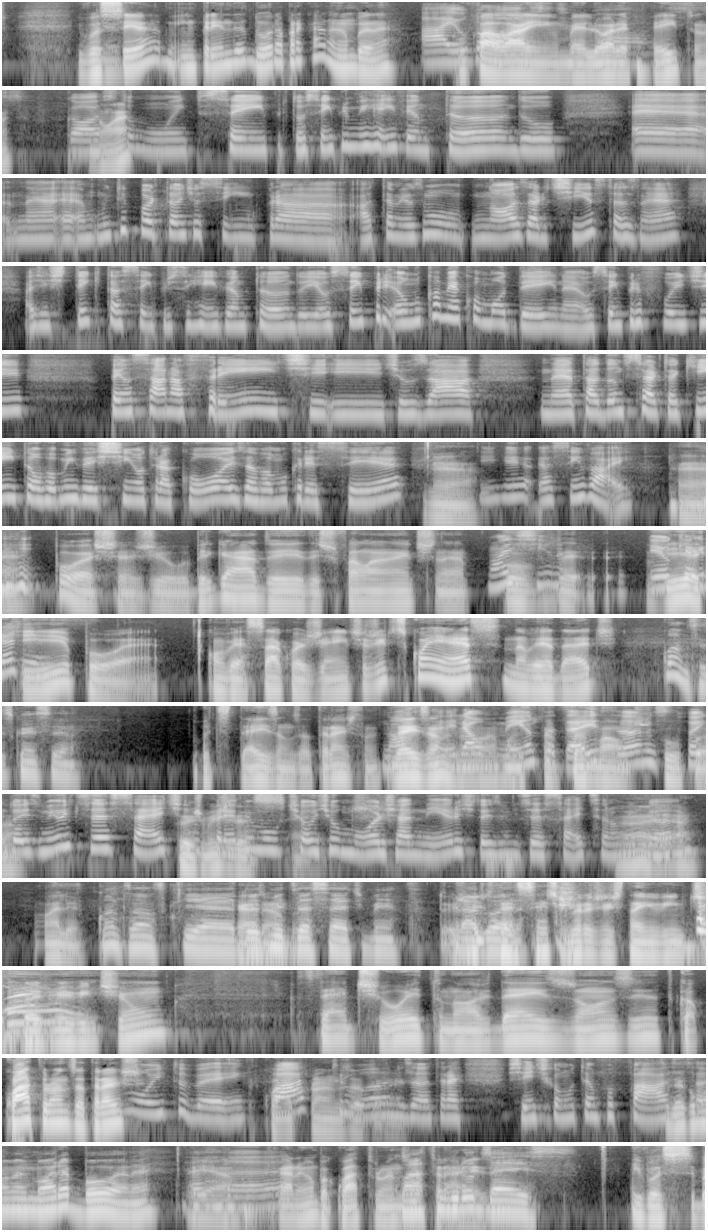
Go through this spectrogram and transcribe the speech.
E você é empreendedora pra caramba, né? Ah, eu Por falar gosto, em o melhor é gosto. feito, né? Gosto é? muito, sempre. Tô sempre me reinventando. É, né, é muito importante, assim, para até mesmo nós artistas, né? A gente tem que estar sempre se reinventando. E eu sempre, eu nunca me acomodei, né? Eu sempre fui de pensar na frente e de usar, né? Tá dando certo aqui, então vamos investir em outra coisa, vamos crescer. É. E assim vai. É, poxa, Gil, obrigado aí, deixa eu falar antes, né? Imagina. Pô, Eu que aqui, agradeço. pô, é, conversar com a gente. A gente se conhece, na verdade. Quando vocês conheceram? Putz, 10 anos atrás? né? Nossa, 10 anos ele não, aumenta foi 10 mal, anos. desculpa. Foi em 2017, no Prêmio 2017. Multishow de Humor, janeiro de 2017, se eu não me Ah, engano. é? Olha, Quantos anos que é Caramba. 2017, Bento? Pra agora. 2017, agora a gente tá em 20, 2021. 7, 8, 9, 10, 11. 4 anos atrás? Muito bem. Quatro Quatro, anos anos, atrás. Gente, como o tempo passa. Você vê como a né? memória é boa, né? É, caramba, 4 anos 4 atrás. virou hein? 10. E você.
